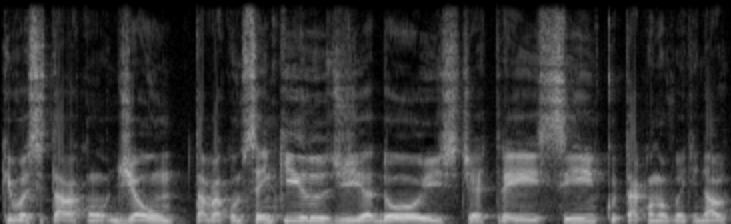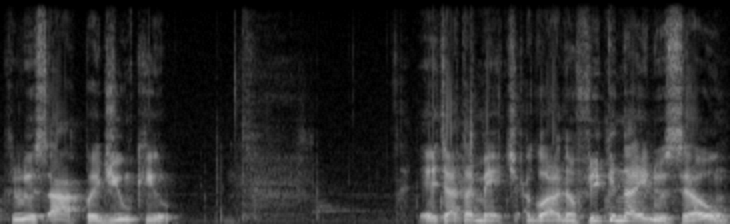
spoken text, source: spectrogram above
que você estava com dia 1 estava com 100 quilos, dia 2, dia 3, 5 tá com 99 quilos, ah, perdi 1 quilo. Exatamente. Agora, não fique na ilusão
